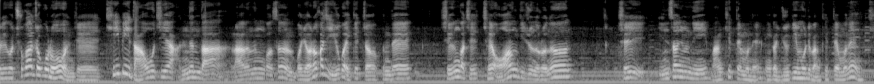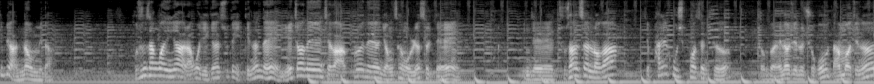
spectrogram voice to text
그리고 추가적으로 이제 팁이 나오지 않는다라는 것은 뭐 여러 가지 이유가 있겠죠. 근데 지금같이 제 어항 기준으로는 제일 인산염이 많기 때문에 그러니까 유기물이 많기 때문에 팁이 안 나옵니다. 무슨 상관이냐 라고 얘기할 수도 있긴 한데 예전에 제가 아크로에 대한 영상을 올렸을 때 이제 주산셀러가 이제 8, 90% 정도 에너지를 주고 나머지는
